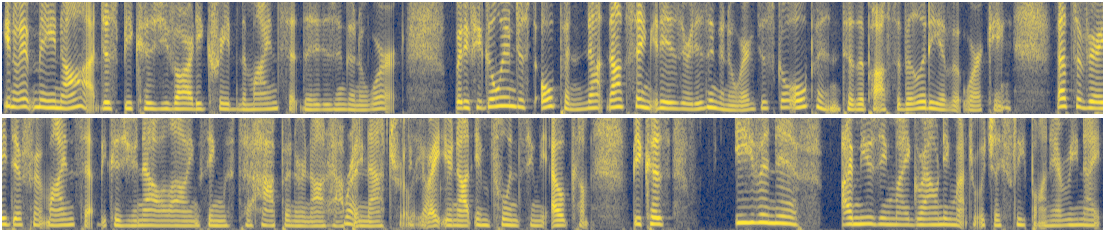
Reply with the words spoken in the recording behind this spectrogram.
you know, it may not, just because you've already created the mindset that it isn't going to work. But if you go in just open, not not saying it is or it isn't going to work, just go open to the possibility of it working. That's a very different mindset because you're now allowing things to happen or not happen Right. naturally, Exactly. right? You're not influencing the outcome. Because even if I'm using my grounding mattress, which I sleep on every night,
